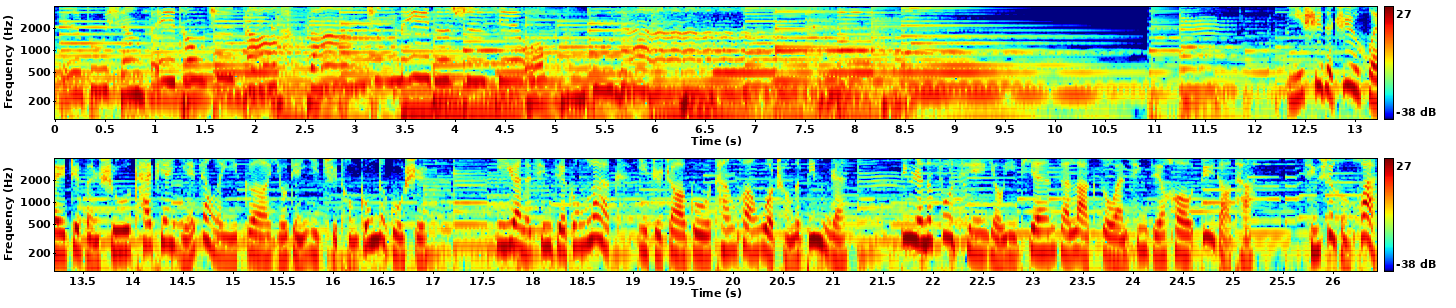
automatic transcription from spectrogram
也不想被通知到，反正你的世界我。《遗失的智慧》这本书开篇也讲了一个有点异曲同工的故事。医院的清洁工 Luck 一直照顾瘫痪卧床的病人。病人的父亲有一天在 Luck 做完清洁后遇到他，情绪很坏，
